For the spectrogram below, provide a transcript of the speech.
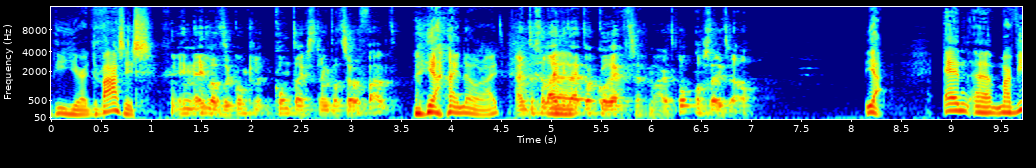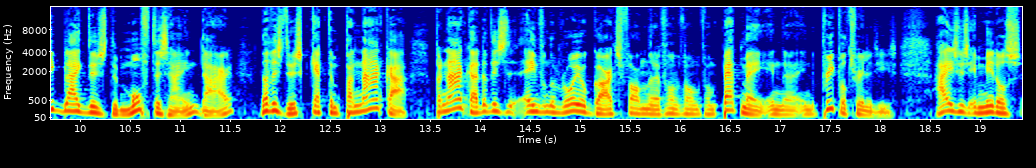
die hier de baas is. In Nederlandse con- context klinkt dat zo fout. ja, I know, right? En tegelijkertijd ook correct, zeg maar. Het klopt nog steeds wel. Ja. En, eh, maar wie blijkt dus de mof te zijn daar? Dat is dus Captain Panaka. Panaka, dat is een van de Royal Guards van, eh, van, van, van Padme in, eh, in de prequel trilogies. Hij is dus inmiddels,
